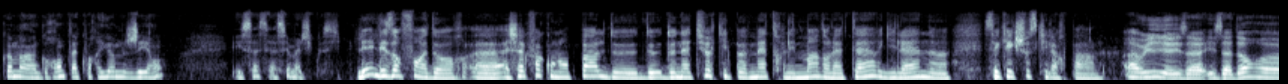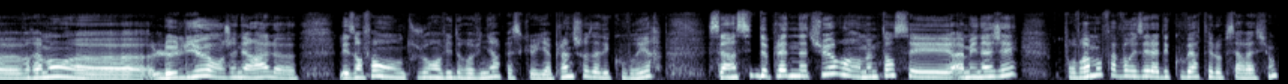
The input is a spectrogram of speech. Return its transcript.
comme un grand aquarium géant. Et ça, c'est assez magique aussi. Les, enfants adorent. Euh, à chaque fois qu'on en parle de, nature, qu'ils peuvent mettre les mains dans la terre, Guylaine, euh, c'est quelque chose qui leur parle. Ah oui, ils, adorent euh, vraiment le lieu en général. les enfants ont toujours envie de revenir parce qu'il y a plein de choses à découvrir. C'est un site de pleine nature. En même temps, c'est aménagé pour vraiment favoriser la découverte et l'observation.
